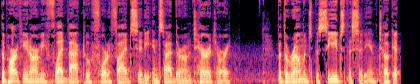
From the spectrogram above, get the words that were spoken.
The Parthian army fled back to a fortified city inside their own territory, but the Romans besieged the city and took it.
